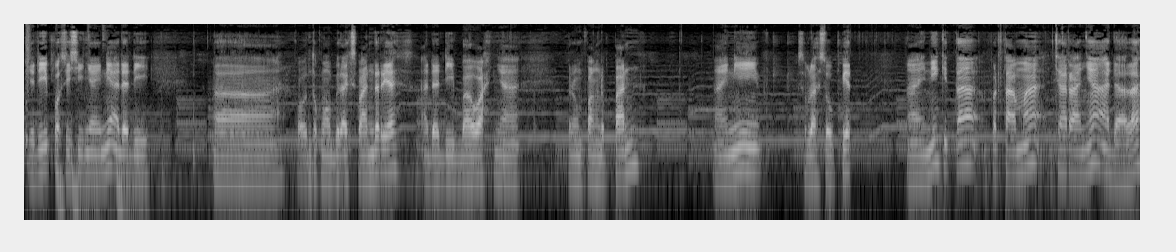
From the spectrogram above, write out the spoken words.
Jadi posisinya ini ada di uh, untuk mobil expander ya, ada di bawahnya penumpang depan. Nah ini sebelah supir nah ini kita pertama caranya adalah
